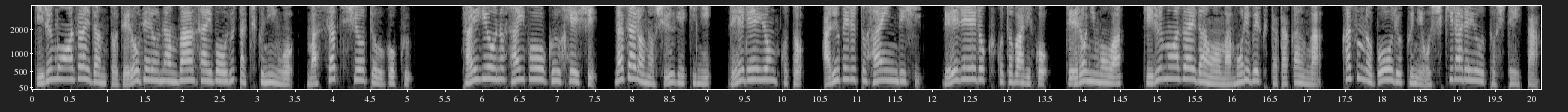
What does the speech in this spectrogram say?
ギルモア財団と00ナンバーサイボーグたち9人を抹殺しようと動く。大量のサイボーグ兵士、ナザロの襲撃に、004こと、アルベルト・ハインリヒ、006ことバリコ、ジェロニモは、ギルモア財団を守るべく戦うが、数の暴力に押し切られようとしていた。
